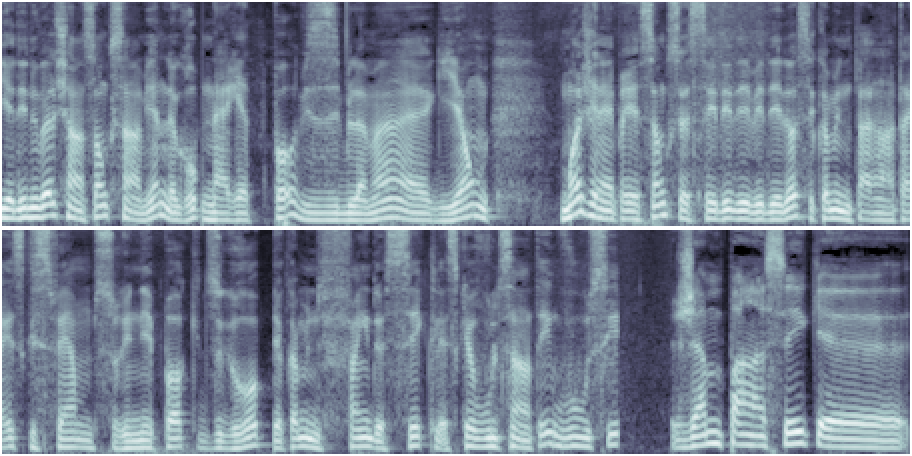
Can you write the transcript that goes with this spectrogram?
Il y a des nouvelles chansons qui s'en viennent. Le groupe n'arrête pas, visiblement, euh, Guillaume. Moi, j'ai l'impression que ce CD-DVD-là, c'est comme une parenthèse qui se ferme sur une époque du groupe. Il y a comme une fin de cycle. Est-ce que vous le sentez, vous aussi? J'aime penser que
